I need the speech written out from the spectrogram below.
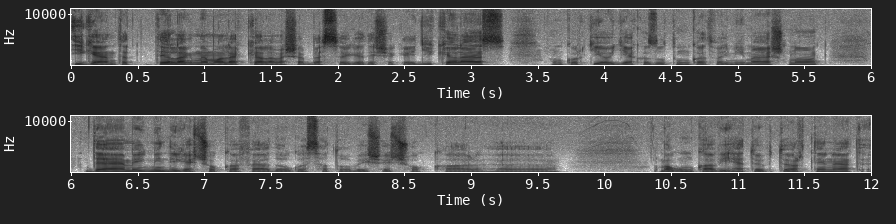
Igen, tehát tényleg nem a legkellemesebb beszélgetések egyike lesz, amikor kiadják az utunkat, vagy mi másnak, de még mindig egy sokkal feldolgozhatóbb és egy sokkal magunkkal vihetőbb történet,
